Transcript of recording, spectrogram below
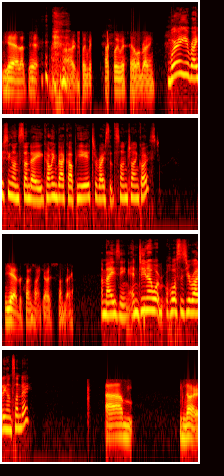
Yeah, that's it. hopefully, we hopefully we're celebrating. Where are you racing on Sunday? Are you coming back up here to race at the Sunshine Coast? Yeah, the Sunshine Coast Sunday. Amazing. And do you know what horses you're riding on Sunday? Um, no,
